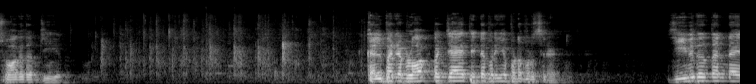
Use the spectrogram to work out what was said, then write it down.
സ്വാഗതം ചെയ്യും കൽപ്പറ്റ ബ്ലോക്ക് പഞ്ചായത്തിന്റെ പ്രിയപ്പെട്ട പ്രസിഡന്റ് ജീവിതം തന്നെ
